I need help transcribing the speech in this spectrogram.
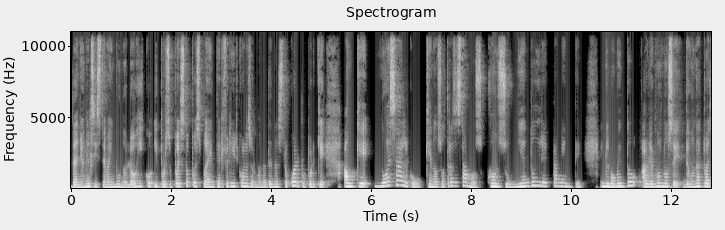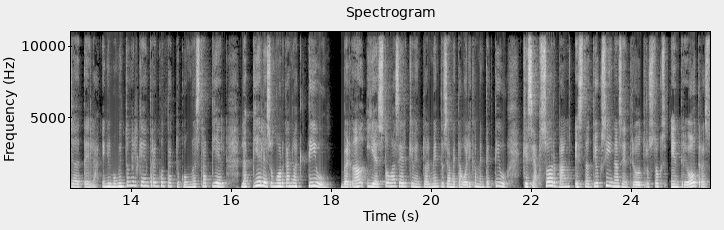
daño en el sistema inmunológico y por supuesto pues puede interferir con las hormonas de nuestro cuerpo porque aunque no es algo que nosotras estamos consumiendo directamente, en el momento, hablemos no sé, de una toalla de tela, en el momento en el que entra en contacto con nuestra piel, la piel es un órgano activo ¿verdad? Y esto va a hacer que eventualmente, o sea, metabólicamente activo, que se absorban estas dioxinas, entre, otros entre otras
